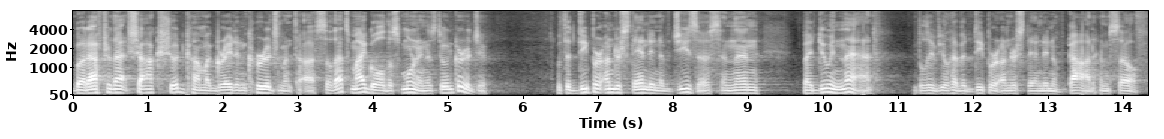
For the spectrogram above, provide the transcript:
But after that shock should come a great encouragement to us. So that's my goal this morning is to encourage you with a deeper understanding of Jesus. And then by doing that, I believe you'll have a deeper understanding of God Himself.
